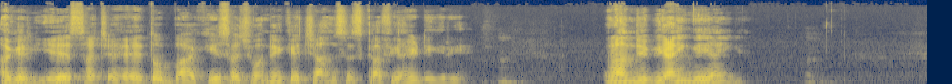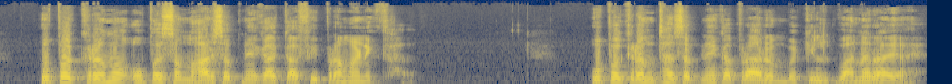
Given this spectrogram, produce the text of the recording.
अगर ये सच है तो बाकी सच होने के चांसेस काफ़ी हाई डिग्री है। राम जी भी आएँगे ही आएँगे। उपक्रम, उपसंहार सपने का काफ़ी प्रामाणिक था। उपक्रम था सपने का प्रारंभ, कि वानर आया है।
